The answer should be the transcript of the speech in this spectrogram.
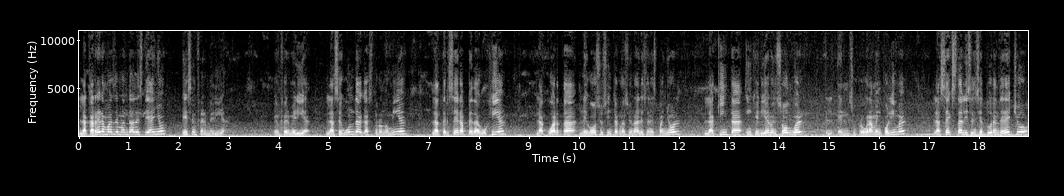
La carrera más demandada este año es enfermería. Enfermería. La segunda, gastronomía. La tercera, pedagogía. La cuarta, negocios internacionales en español. La quinta, ingeniero en software en su programa en Colima. La sexta, licenciatura en Derecho.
